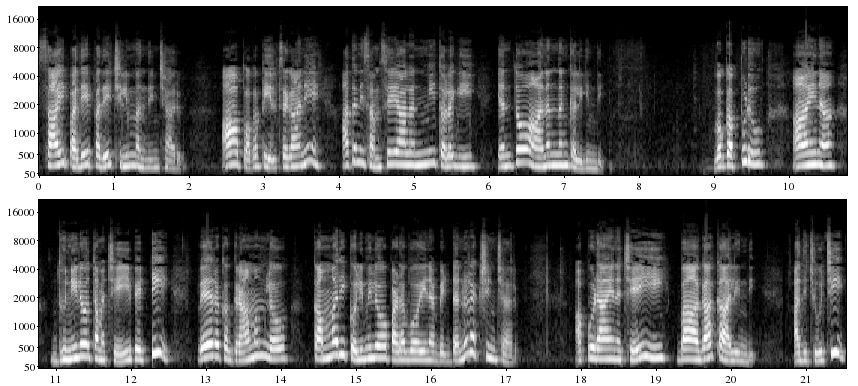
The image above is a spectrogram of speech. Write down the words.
సాయి పదే పదే చిలిం అందించారు. ఆ పొగ పీల్చగానే అతని సంశయాలన్నీ తొలగి ఎంతో ఆనందం కలిగింది. ఒకప్పుడు ఆయన ధునిలో తమ చేయి పెట్టి వేరొక గ్రామంలో కమ్మరి కొలిమిలో పడబోయిన బిడ్డను రక్షించారు. అప్పుడాయన చేయి బాగా కాలింది. అది చూచి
